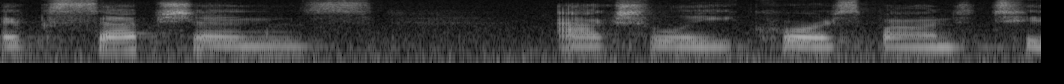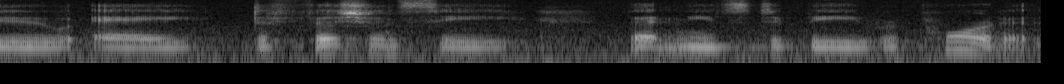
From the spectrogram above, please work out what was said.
exceptions actually correspond to a deficiency that needs to be reported.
